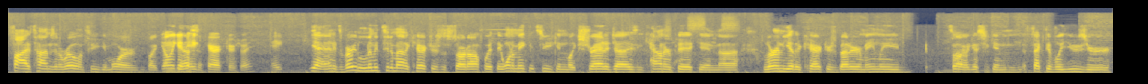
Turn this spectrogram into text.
five times in a row until you get more. Like you only I'm get guessing. eight characters, right? Eight. Yeah, and it's a very limited amount of characters to start off with. They want to make it so you can like strategize and counter pick and uh, learn the other characters better. Mainly, so I guess you can effectively use your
